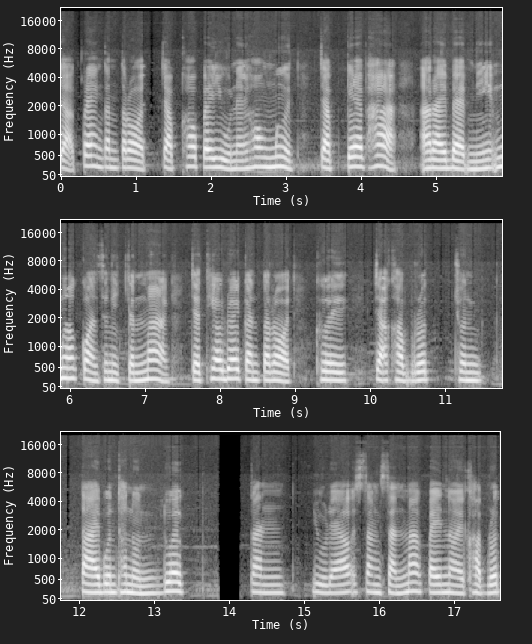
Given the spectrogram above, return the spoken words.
จะแกล้งกันตลอดจับเข้าไปอยู่ในห้องมืด จับแก้ผ้า อะไรแบบนี้เมื่อก่อนสนิทกันมาก จะเที่ยวด้วยกันตลอด เคยจะขับรถชนตายบนถนนด้วยกันอยู่แล้วสังสรรค์มากไปหน่อยขับรถ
